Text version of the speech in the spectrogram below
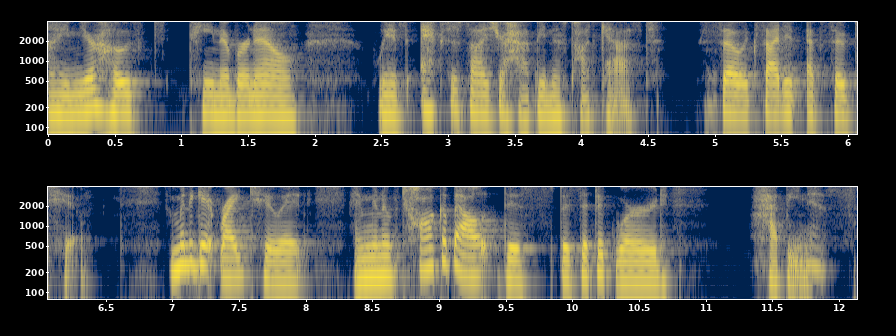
I am your host, Tina Burnell, with Exercise Your Happiness podcast. So excited, episode two. I'm going to get right to it. I'm going to talk about this specific word, happiness.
